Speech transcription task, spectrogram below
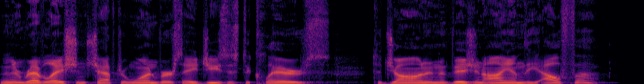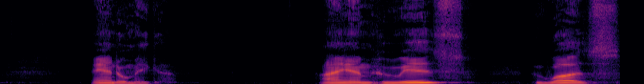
Then in Revelation chapter 1, verse 8, Jesus declares to John in a vision I am the Alpha and Omega. I am who is, who was,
